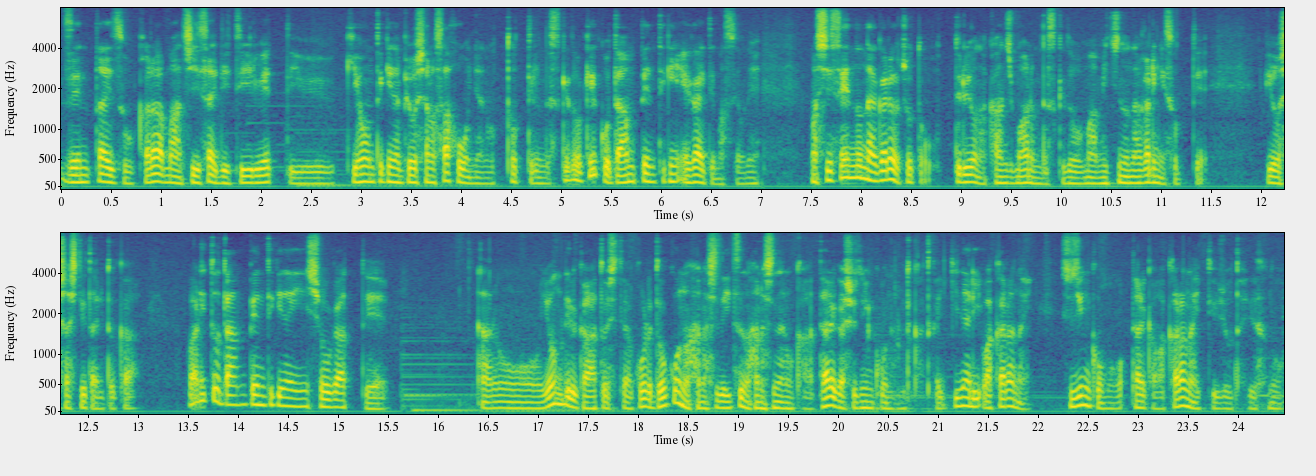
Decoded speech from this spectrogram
全体像からまあ小さいディティールへっていう基本的な描写の作法にはのっとってるんですけど、結構断片的に描いてますよね。まあ、視線の流れをちょっと追ってるような感じもあるんですけど、まあ、道の流れに沿って描写してたりとか、割と断片的な印象があって、あのー、読んでる側としては、これどこの話でいつの話なのか、誰が主人公なのかとか、いきなりわからない。主人公も誰かわからないっていう状態で、その、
